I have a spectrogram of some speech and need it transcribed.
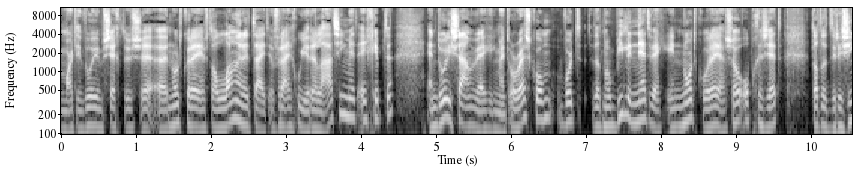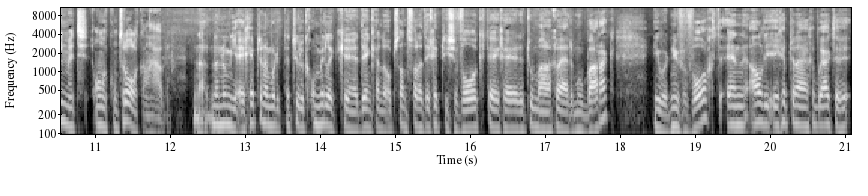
Martin Williams zegt dus, eh, Noord-Korea heeft al langere tijd een vrij goede relatie met Egypte. En door die samenwerking met Orascom wordt dat mobiele netwerk in Noord-Korea zo opgezet dat het regime het onder controle kan houden. Nou, dan noem je Egypte. Dan moet ik natuurlijk onmiddellijk eh, denken aan de opstand van het Egyptische volk... tegen de toenmalige leider Mubarak. Die wordt nu vervolgd. En al die Egyptenaren gebruikten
